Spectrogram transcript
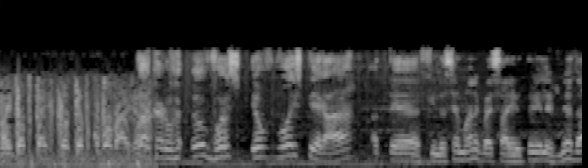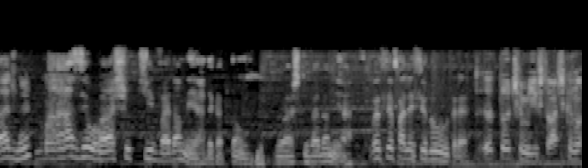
No entanto, perde seu tempo com bobagem, Ah, né? cara, eu vou, eu vou esperar até fim da semana que vai sair o trailer de verdade, né? Mas eu acho que vai dar merda, capitão. Eu acho que vai dar merda. você falecido Ultra. Eu tô otimista. Eu acho que não,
